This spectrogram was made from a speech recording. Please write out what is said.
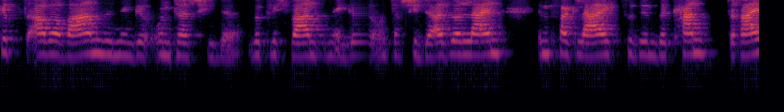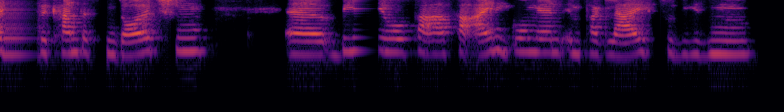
es aber wahnsinnige Unterschiede, wirklich wahnsinnige Unterschiede. Also allein im Vergleich zu den bekannt, drei bekanntesten deutschen äh, Bio-Vereinigungen im Vergleich zu diesem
